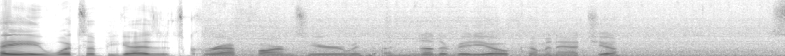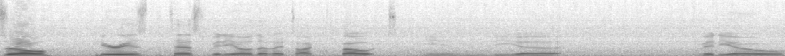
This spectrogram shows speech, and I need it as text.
Hey, what's up you guys? It's Kraft Farms here with another video coming at you. So, here is the test video that I talked about in the uh, video,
